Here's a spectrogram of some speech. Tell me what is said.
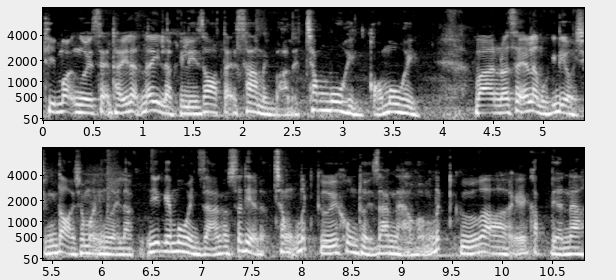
thì mọi người sẽ thấy là đây là cái lý do tại sao mình bảo là trong mô hình có mô hình. Và nó sẽ là một cái điều chứng tỏ cho mọi người là những cái mô hình giá nó xuất hiện ở trong bất cứ khung thời gian nào và bất cứ cái cặp tiền nào.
